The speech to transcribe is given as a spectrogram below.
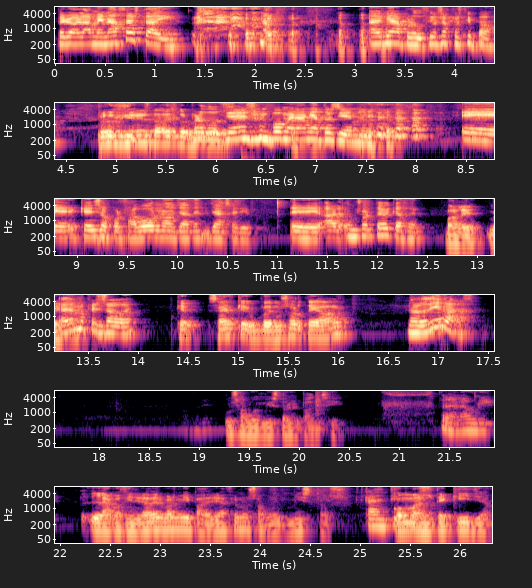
Pero la amenaza está ahí. Ay, mira, producción se ha constipado. Producción está. Producción es un pomerania tosiendo. Eh, que eso, por favor, no, ya, ya en serio. Eh, un sorteo hay que hacer. Vale, Ya hemos venga. pensado, ¿eh? ¿Qué? ¿Sabes que podemos sortear No lo digas. un sándwich mixto en el panchi? De la Lauri. La cocinera del bar de mi padre hace unos sándwiches mixtos. Calenticos. Con mantequilla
